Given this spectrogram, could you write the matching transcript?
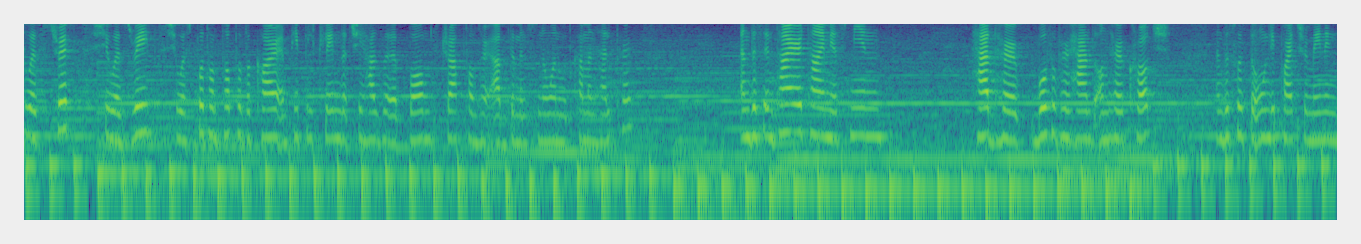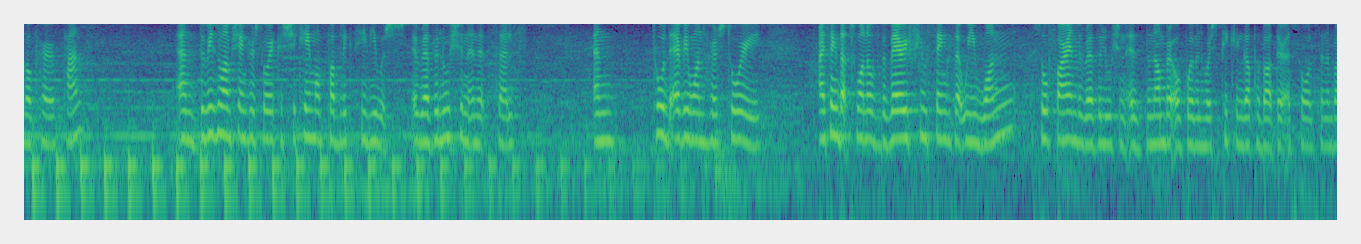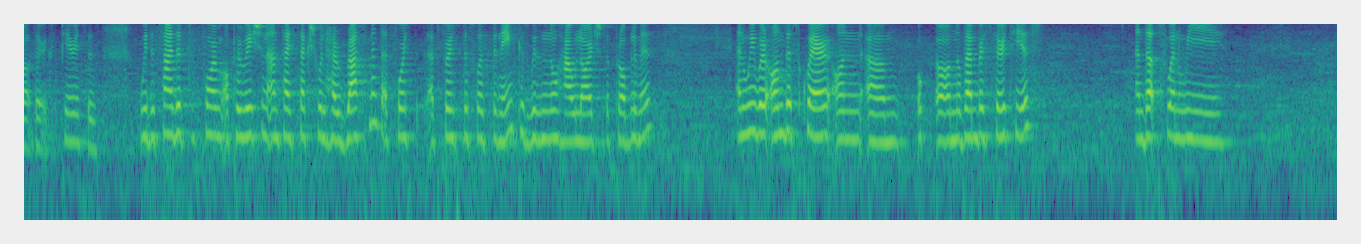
She was stripped, she was raped, she was put on top of a car, and people claim that she has a bomb strapped on her abdomen so no one would come and help her. And this entire time, Yasmin had her both of her hands on her crotch and this was the only part remaining of her pants and the reason why I'm sharing her story because she came on public TV which is a revolution in itself and told everyone her story I think that's one of the very few things that we won so far in the revolution is the number of women who are speaking up about their assaults and about their experiences. We decided to form Operation Anti-Sexual Harassment. At first, at first this was the name because we didn't know how large the problem is and we were on the square on, um, on November 30th, and that's when we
